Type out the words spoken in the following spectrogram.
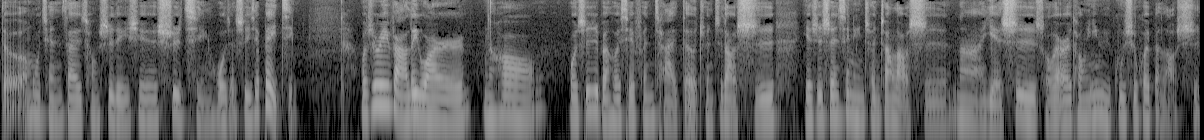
的目前在从事的一些事情或者是一些背景。我是 Riva 利瓦尔，然后我是日本和谐分彩的准指导师，也是身心灵成长老师，那也是所谓儿童英语故事绘本老师。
